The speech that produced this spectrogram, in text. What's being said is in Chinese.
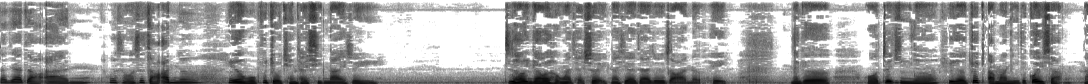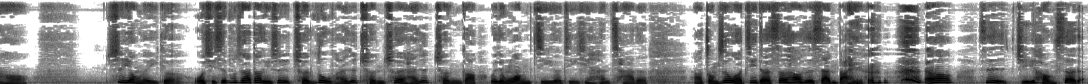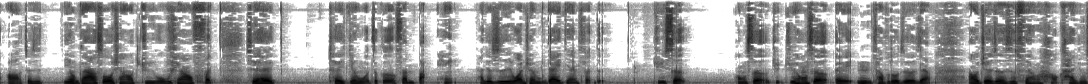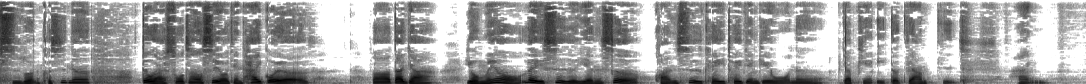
大家早安。为什么是早安呢？因为我不久前才醒来，所以之后应该会很晚才睡。那现在大家就是早安了，嘿。那个，我最近呢去了 j o e Armani 的柜上，然后试用了一个，我其实不知道到底是纯露还是纯粹还是唇膏，我有点忘记了，记忆性很差的。啊，总之我记得色号是三百，然后是橘红色的啊，就是因为我跟他说我想要橘，我不想要粉，所以他就推荐我这个三百，嘿，它就是完全不带一点粉的橘色、红色、橘橘红色，哎，嗯，差不多就是这样。啊，我觉得这个是非常好看，又湿润，可是呢，对我来说真的是有点太贵了，不知道大家。有没有类似的颜色款式可以推荐给我呢？比较便宜的这样子，嗨。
